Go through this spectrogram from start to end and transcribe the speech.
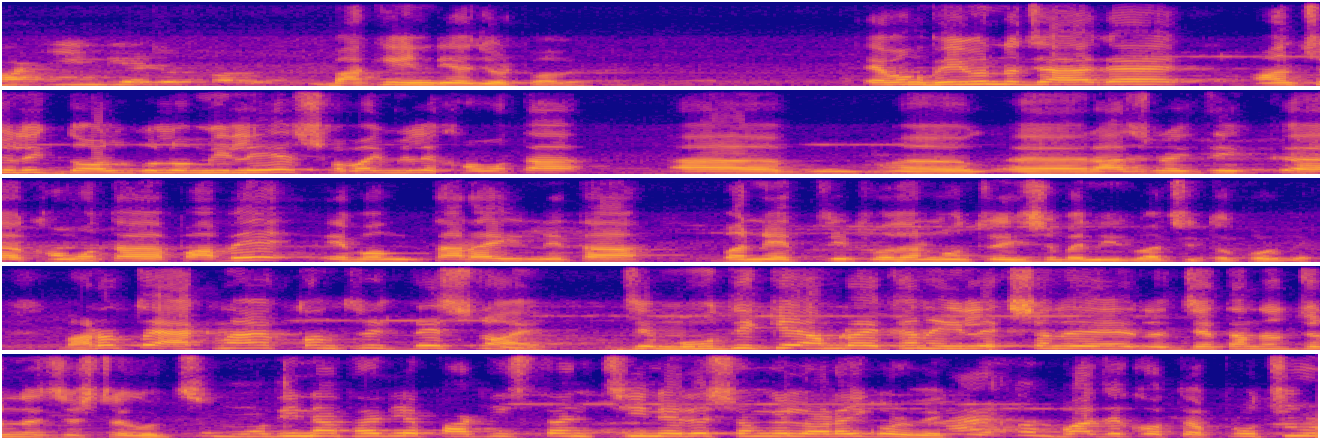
বাকি ইন্ডিয়া জোট পাবে? বাকি ইন্ডিয়া জোট পাবে। এবং বিভিন্ন জায়গায় আঞ্চলিক দলগুলো মিলে সবাই মিলে ক্ষমতা রাজনৈতিক ক্ষমতা পাবে এবং তারাই নেতা বা নেত্রী প্রধানমন্ত্রী হিসেবে নির্বাচিত করবে। ভারত তো একনায়কতান্ত্রিক দেশ নয় যে মোদিকে আমরা এখানে ইলেকশনে জেতানোর জন্য চেষ্টা করছি। মোদি না থাকলে পাকিস্তান চীন এদের সঙ্গে লড়াই করবে একদম বাজে কথা প্রচুর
